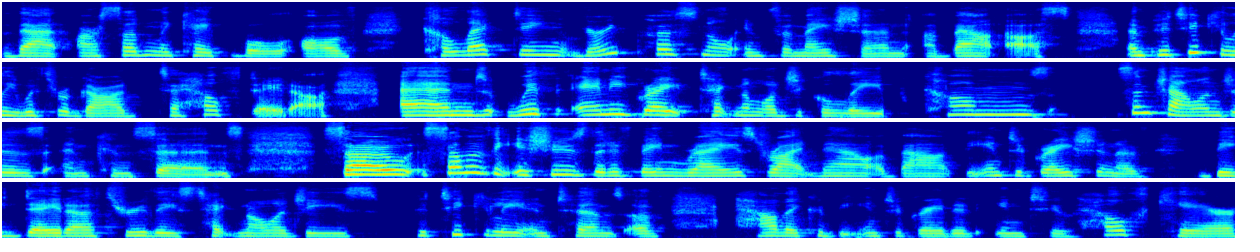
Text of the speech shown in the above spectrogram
that are suddenly capable of collecting very personal information about us, and particularly with regard to health data. And with any great technological leap comes some challenges and concerns. So, some of the issues that have been raised right now about the integration of big data through these technologies, particularly in terms of how they could be integrated into healthcare,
